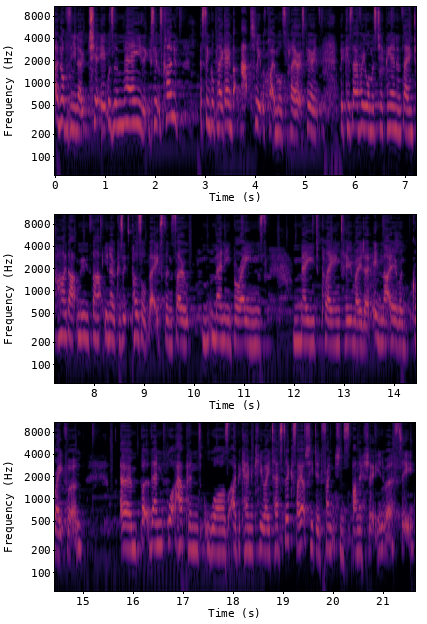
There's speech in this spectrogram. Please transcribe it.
And obviously, you know, it was amazing because it was kind of a single player game, but actually it was quite a multiplayer experience because everyone was chipping in and saying, try that, move that, you know, because it's puzzle based. And so many brains made playing Tomb Raider in that era great fun. Um, but then what happened was I became a QA tester because I actually did French and Spanish at university.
